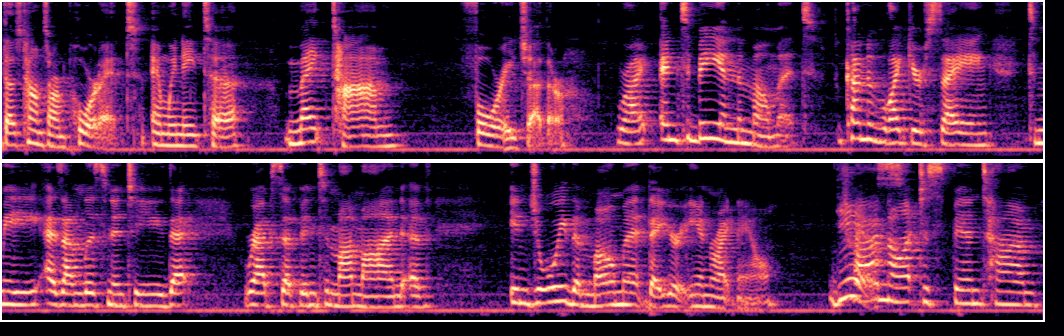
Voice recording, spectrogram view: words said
those times are important and we need to make time for each other. Right. And to be in the moment, kind of like you're saying to me as I'm listening to you, that wraps up into my mind of enjoy the moment that you're in right now. yes Try not to spend time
